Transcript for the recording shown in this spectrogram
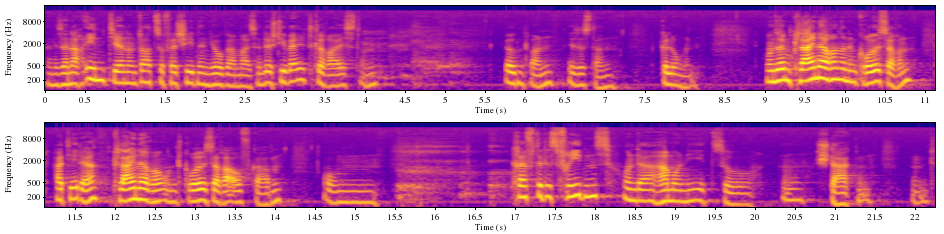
dann ist er nach Indien und dort zu verschiedenen Yogameistern durch die Welt gereist und irgendwann ist es dann gelungen. Und so im Kleineren und im Größeren hat jeder kleinere und größere Aufgaben, um Kräfte des Friedens und der Harmonie zu hm, stärken. Und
